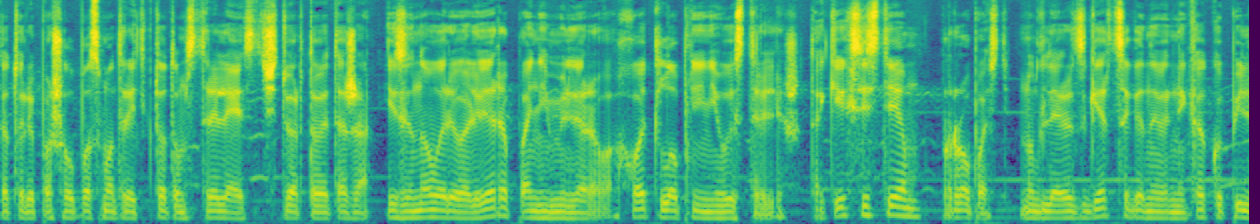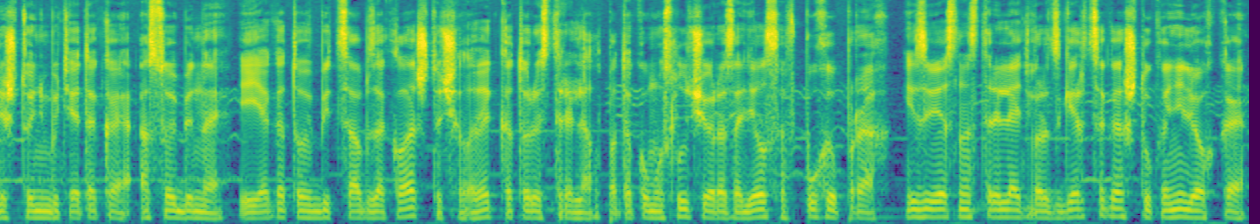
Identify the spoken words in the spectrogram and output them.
который пошел посмотреть, кто там стреляет с четвертого этажа. Из иного револьвера пани Миллерова хоть лопни не выстрелишь. Таких систем – пропасть. Но для эрцгерцога наверняка купили что-нибудь такое особенное. И я готов биться об заклад, что человек, который стрелял, по такому случаю разоделся в пух и прах. Известно, стрелять в эрцгерцога штука нелегкая.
